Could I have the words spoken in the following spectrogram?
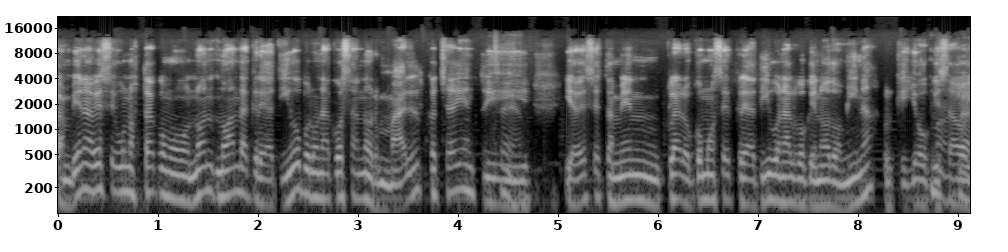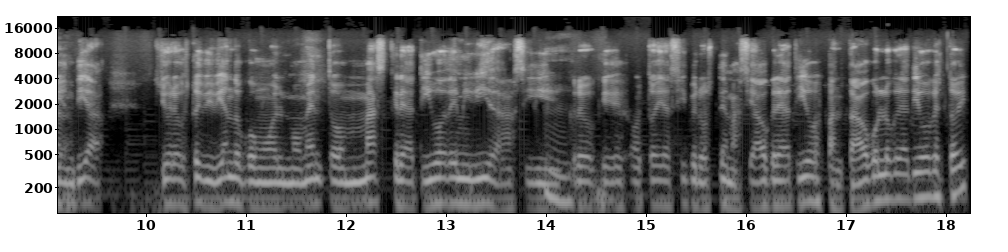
también a veces uno está como, no, no anda creativo por una cosa normal, ¿cachai? Y, y, a veces también, claro, cómo ser creativo en algo que no domina, porque yo quizá hoy en día yo creo que estoy viviendo como el momento más creativo de mi vida. Así, Mm. creo que estoy así, pero demasiado creativo, espantado con lo creativo que estoy.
